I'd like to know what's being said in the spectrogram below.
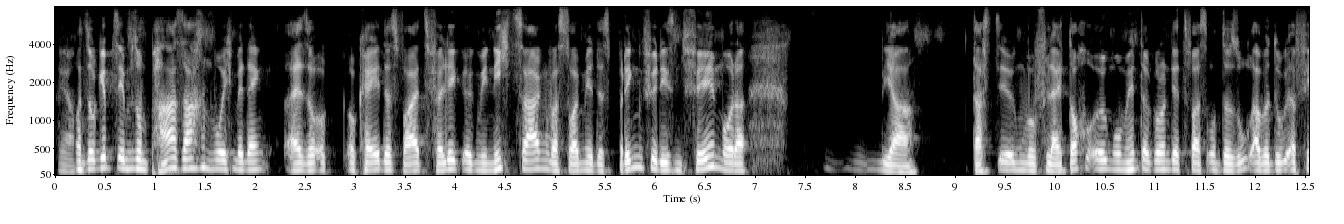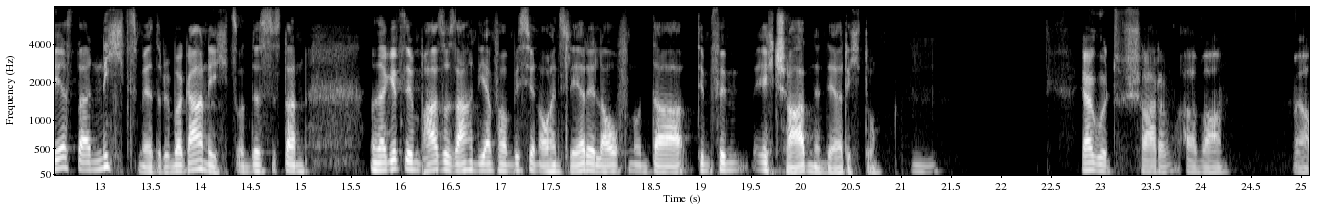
Ja. Und so gibt es eben so ein paar Sachen, wo ich mir denke, also okay, das war jetzt völlig irgendwie nichts sagen, was soll mir das bringen für diesen Film oder ja, dass die irgendwo vielleicht doch irgendwo im Hintergrund jetzt was untersucht, aber du erfährst da nichts mehr drüber, gar nichts. Und das ist dann, und da gibt es eben ein paar so Sachen, die einfach ein bisschen auch ins Leere laufen und da dem Film echt schaden in der Richtung. Mhm. Ja, gut, schade, aber ja,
